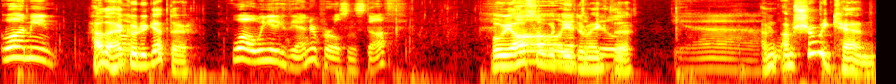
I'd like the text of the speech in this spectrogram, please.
well, I mean, How the heck Oh. would we get there? well, we need to get the ender pearls and stuff. But we also Oh, would need to to make build- the. Yeah. I'm, I'm sure we can.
